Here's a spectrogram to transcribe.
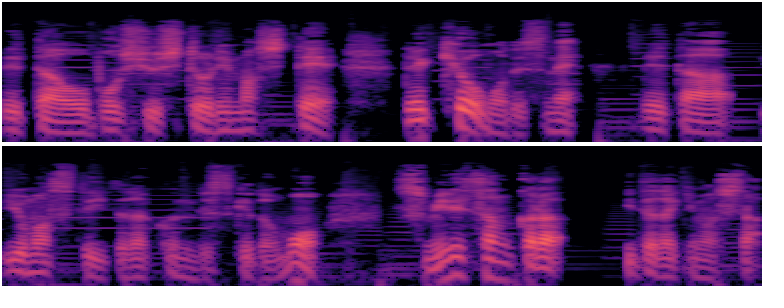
レターを募集しておりまして、で、今日もですね、レター読ませていただくんですけども、すみれさんからいただきました。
